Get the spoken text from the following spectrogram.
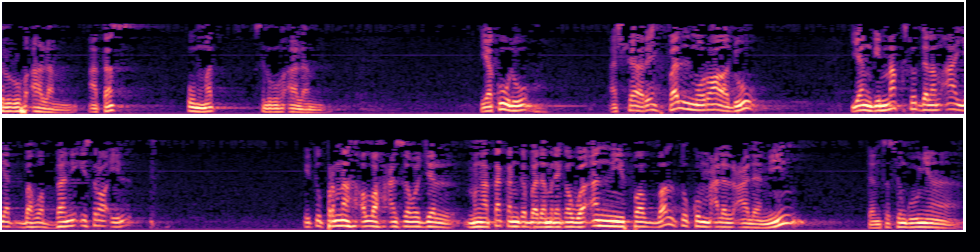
seluruh alam, atas umat seluruh alam. Yaqulu Asy-Syarih fal muradu? Yang dimaksud dalam ayat bahwa Bani Israel itu pernah Allah Azza wa Jal mengatakan kepada mereka wa anni faddaltukum 'alal alamin. Dan sesungguhnya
